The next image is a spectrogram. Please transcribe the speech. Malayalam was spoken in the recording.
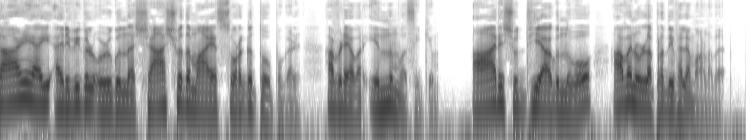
താഴെയായി അരുവികൾ ഒഴുകുന്ന ശാശ്വതമായ സ്വർഗത്തോപ്പുകൾ അവിടെ അവർ എന്നും വസിക്കും. ആര് ശുദ്ധിയാകുന്നുവോ അവനുള്ള പ്രതിഫലമാണത്.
